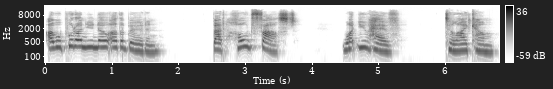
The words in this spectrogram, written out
I will put on you no other burden, but hold fast what you have till I come.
